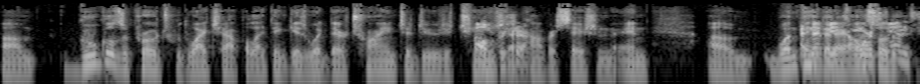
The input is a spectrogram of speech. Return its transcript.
um, Google's approach with Whitechapel, I think, is what they're trying to do to oh, change oh, that sure. conversation. And um, one thing that, that I also sense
